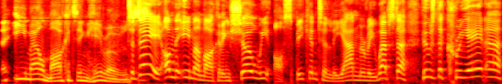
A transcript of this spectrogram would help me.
The email marketing heroes. Today on the Email Marketing Show, we are speaking to LeeAnn Marie Webster, who's the creator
